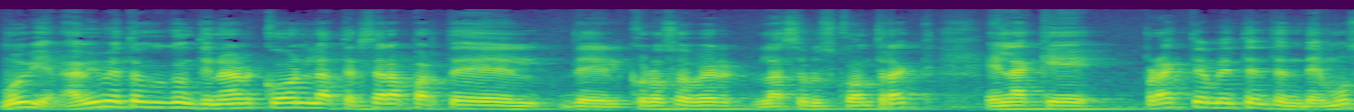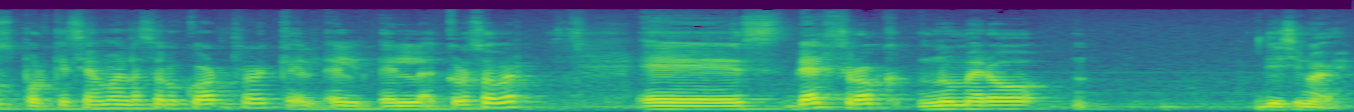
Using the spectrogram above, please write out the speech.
muy bien. A mí me toca continuar con la tercera parte del, del crossover Lazarus Contract, en la que prácticamente entendemos por qué se llama Lazarus Contract, el, el- el crossover. Es Deathstroke número 19.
